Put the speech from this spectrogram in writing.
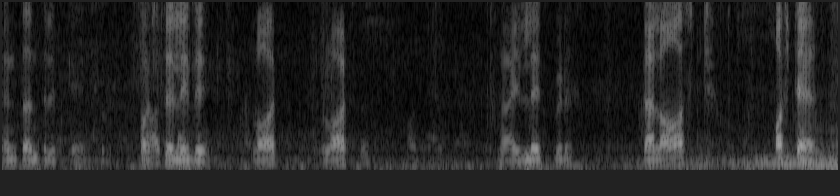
ಎಂತ ಅಂತಾರೆ ಇದಕ್ಕೆ ಹಾಸ್ಟೆಲ್ ಇದೆ ಲಾಟ್ ಲಾಟ್ ನಾ ಇಲ್ಲೇ ಇಟ್ಬಿಡು ದ ಲಾಸ್ಟ್ ಹಾಸ್ಟೆಲ್ಸ್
